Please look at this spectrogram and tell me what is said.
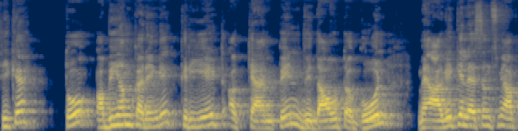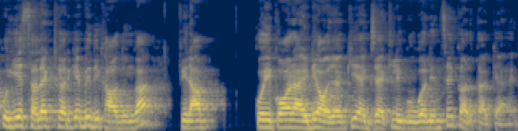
ठीक है? तो अभी हम करेंगे create a campaign without a goal मैं आगे के लेसन में आपको ये सेलेक्ट करके भी दिखा दूँगा। फिर आपको एक और आइडिया हो जाए कि एग्जैक्टली गूगल इनसे करता क्या है।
